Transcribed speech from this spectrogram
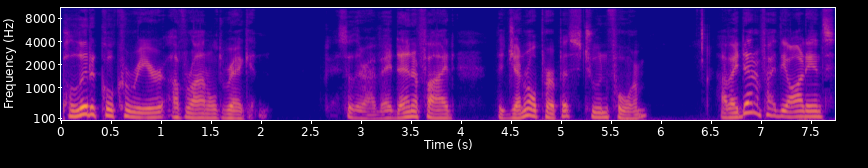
political career of Ronald Reagan. Okay, so there I've identified the general purpose to inform. I've identified the audience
